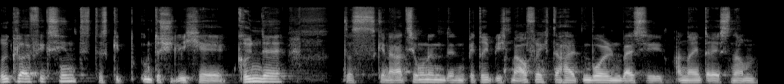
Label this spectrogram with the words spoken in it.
rückläufig sind. Das gibt unterschiedliche Gründe, dass Generationen den Betrieb nicht mehr aufrechterhalten wollen, weil sie andere Interessen haben,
